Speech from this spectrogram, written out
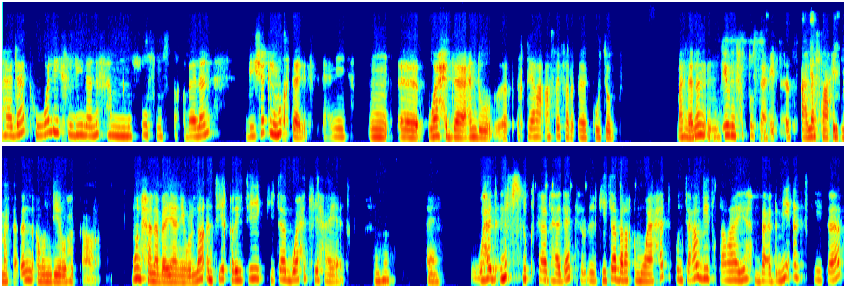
هذاك هو اللي يخلينا نفهم النصوص مستقبلا بشكل مختلف. يعني آه، واحد عنده قراءة صفر آه، كتب. مثلا ندير نحطو على صعيد مثلا أو نديرو هكا منحنى بياني ولا أنت قريتي كتاب واحد في حياتك. آه. وهذا نفس الكتاب هذاك الكتاب رقم واحد. كنت عاودي تقرايه بعد مئة كتاب.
